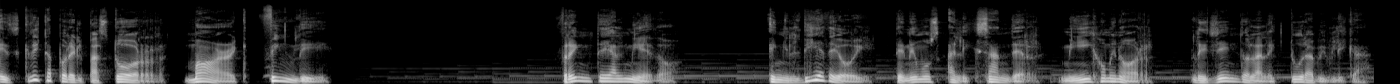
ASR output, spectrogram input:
escrita por el pastor Mark Finley. Frente al miedo. En el día de hoy tenemos a Alexander, mi hijo menor, leyendo la lectura bíblica.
